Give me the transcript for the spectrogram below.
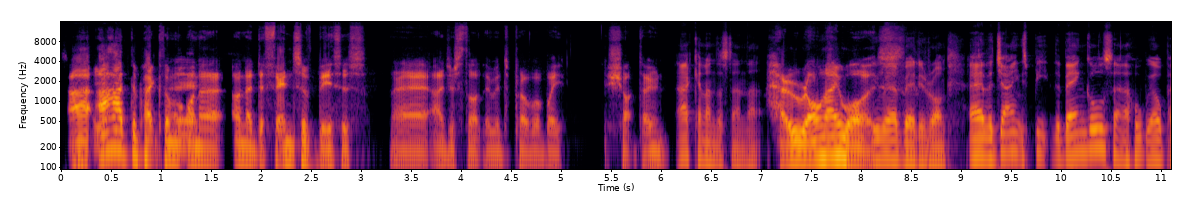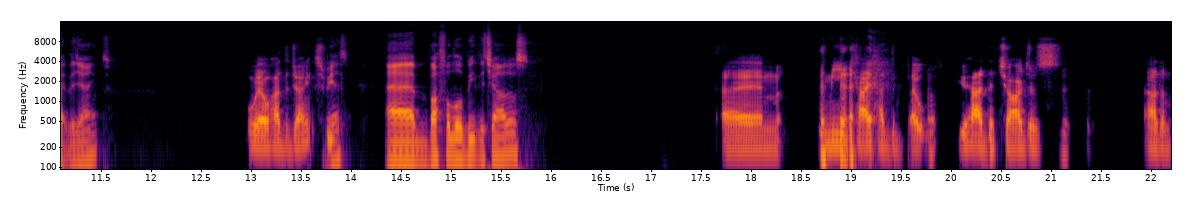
So, I, Yeah. I had to pick them Uh, on a on a defensive basis. Uh, I just thought they would probably shut down. I can understand that. How wrong I was. We were very wrong. Uh, the Giants beat the Bengals. I hope we all pick the Giants. We all had the Giants sweep. Yes. Uh, Buffalo beat the Chargers. Um, me and Kai had the Bills. You had the Chargers. Adam.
